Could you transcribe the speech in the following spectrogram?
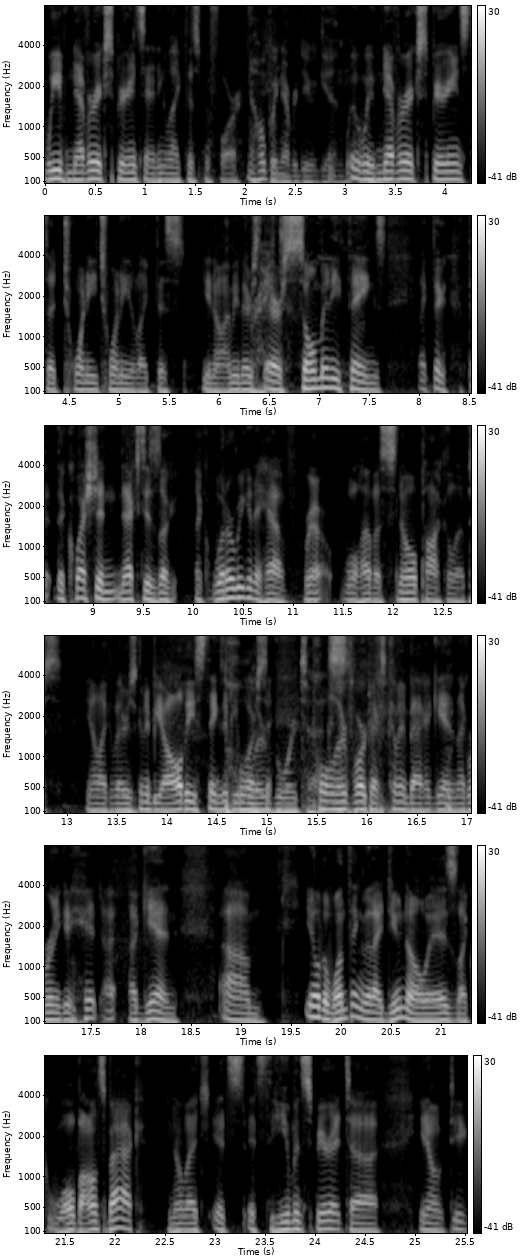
we've never experienced anything like this before. I hope we never do again. We've never experienced a 2020 like this. You know, I mean, there's Right. there are so many things. Like the the, the question next is like like what are we going to have? We're, we'll have a snow apocalypse. You know, like there's going to be all these things that people are Polar saying. vortex. Polar vortex coming back again. Like we're going to get hit uh, again. Um, you know, the one thing that I do know is like we'll bounce back. You know, it's it's it's the human spirit to, you know, to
